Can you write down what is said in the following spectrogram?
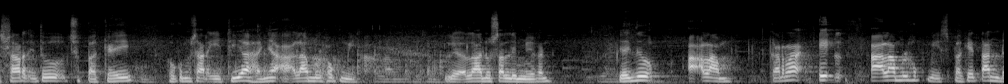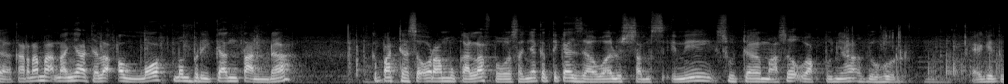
syarat itu sebagai hukum syar'i. Dia hanya alamul hukmi. La nusallim ya kan? Yaitu alam. Karena alamul hukmi sebagai tanda. Karena maknanya adalah Allah memberikan tanda kepada seorang mukallaf bahwasanya ketika zawalus syams ini sudah masuk waktunya zuhur. Kayak gitu.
